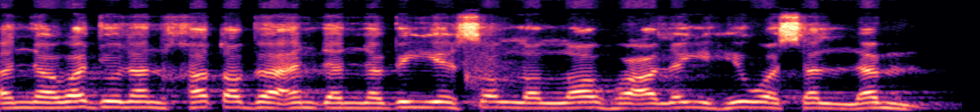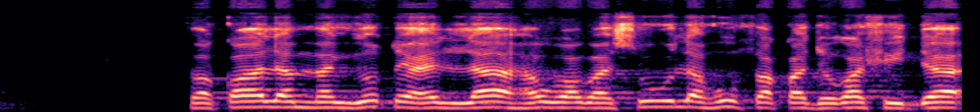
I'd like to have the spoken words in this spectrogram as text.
أن رجلا خطب عند النبي صلى الله عليه وسلم فقال من يطع الله ورسوله فقد رشد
